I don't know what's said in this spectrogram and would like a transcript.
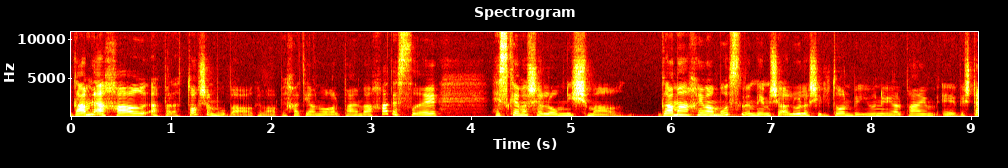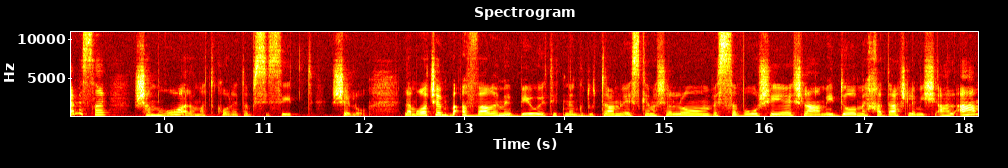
גם לאחר הפלתו של מובארק, במהפכת ינואר 2011, הסכם השלום נשמר. גם האחים המוסלמים שעלו לשלטון ביוני 2012 שמרו על המתכונת הבסיסית שלו. למרות שבעבר הם הביעו את התנגדותם להסכם השלום וסברו שיש להעמידו מחדש למשאל עם,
